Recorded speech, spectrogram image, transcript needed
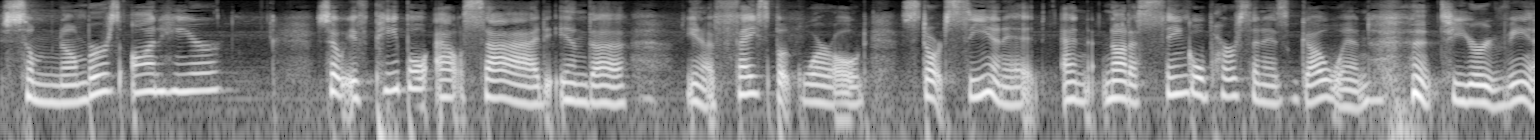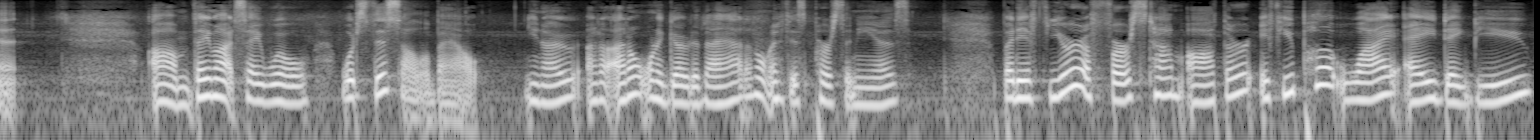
some numbers on here. So if people outside in the you know, Facebook world start seeing it and not a single person is going to your event, um, they might say, Well, what's this all about? You know, I don't, want to go to that. I don't know if this person is. But if you're a first time author, if you put YA debut,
